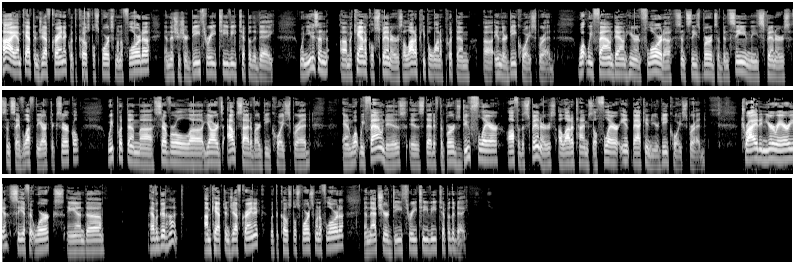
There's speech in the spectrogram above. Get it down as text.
Hi, I'm Captain Jeff Kraynik with the Coastal Sportsmen of Florida, and this is your D3 TV tip of the day. When using uh, mechanical spinners, a lot of people want to put them uh, in their decoy spread. What we found down here in Florida, since these birds have been seeing these spinners since they've left the Arctic Circle, we put them uh, several uh, yards outside of our decoy spread and what we found is, is that if the birds do flare off of the spinners, a lot of times they'll flare in, back into your decoy spread. Try it in your area, see if it works, and uh, have a good hunt. I'm Captain Jeff Kraynik with the Coastal Sportsmen of Florida, and that's your D3 TV tip of the day.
